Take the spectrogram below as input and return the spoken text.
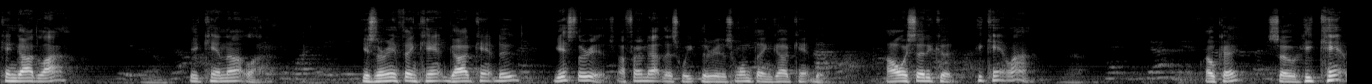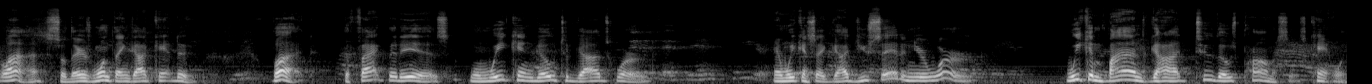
Can God lie? He cannot lie. Is there anything can't, God can't do? Yes, there is. I found out this week there is one thing God can't do. I always said He could. He can't lie. Okay? So He can't lie. So there's one thing God can't do. But the fact that is, when we can go to God's Word and we can say, God, you said in your Word, we can bind God to those promises, can't we?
